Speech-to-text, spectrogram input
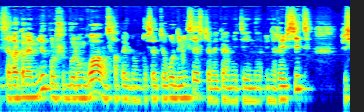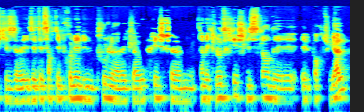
Ça va quand même mieux pour le football hongrois. On se rappelle donc de 7 euros 2016 qui avait quand même été une, réussite, puisqu'ils étaient sortis premiers d'une poule avec euh, avec l'Autriche, l'Islande et, le Portugal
